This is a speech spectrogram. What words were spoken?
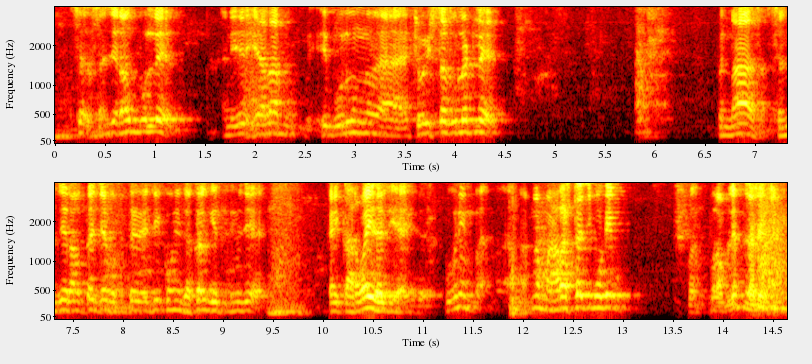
असं संजय राऊत बोलले. आणि याला हे बोलून चोवीस तास उलटले. पण ना संजय राऊतांच्या वक्तव्याची कोणी दखल घेतली? म्हणजे काही कारवाई झाली आहे. कोणी आपल्या महाराष्ट्राची मोठी प्रॉब्लेम झाले नाही.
